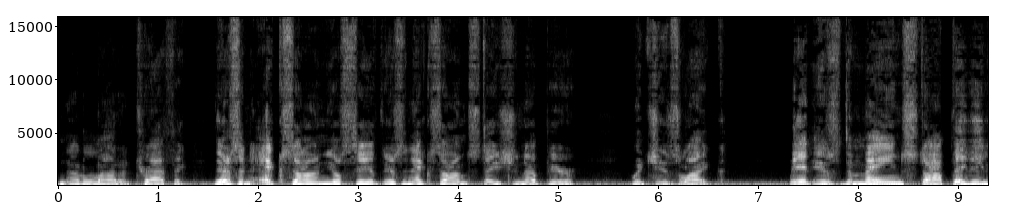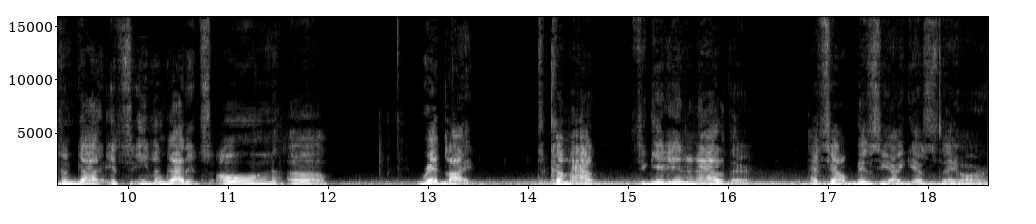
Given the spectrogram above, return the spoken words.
Not a lot of traffic. There's an Exxon, you'll see it. There's an Exxon station up here, which is like, it is the main stop. They've even got, it's even got its own uh, red light to come out to get in and out of there. That's how busy I guess they are.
